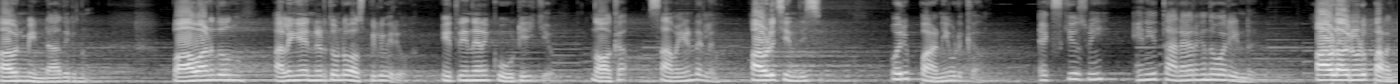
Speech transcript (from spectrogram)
അവൻ മിണ്ടാതിരുന്നു. പാവാണ് തോന്നുന്നു. അല്ലെങ്കിൽ എന്നെ അടുത്തുകൊണ്ട് ഹോസ്പിറ്റലിൽ വരുമോ ഇത്രയും നേരം കൂട്ടിയിരിക്കുമോ നോക്കാം. സമയമുണ്ടല്ലോ. അവൾ ചിന്തിച്ചു. ഒരു പണി കൊടുക്കാം. എക്സ്ക്യൂസ് മീ എനിക്ക് തലകറങ്ങുന്ന പോലെയുണ്ട്. അവൾ അവനോട് പറഞ്ഞു.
